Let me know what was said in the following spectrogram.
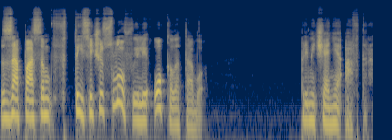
запасом в тысячу слов или около того. Примечание автора.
